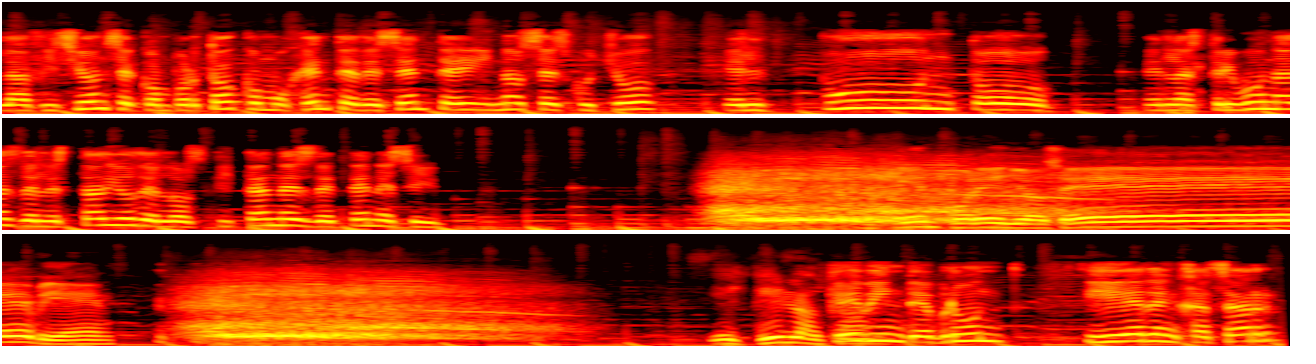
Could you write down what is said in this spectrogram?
la afición se comportó como gente decente y no se escuchó el punto en las tribunas del estadio de los Titanes de Tennessee. Bien por ellos, eh, bien. Y. Kevin De Bruyne y Eden Hazard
